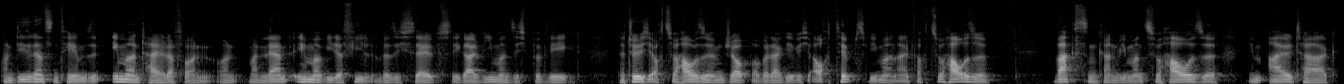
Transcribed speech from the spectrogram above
und diese ganzen Themen sind immer ein Teil davon und man lernt immer wieder viel über sich selbst, egal wie man sich bewegt. Natürlich auch zu Hause im Job, aber da gebe ich auch Tipps, wie man einfach zu Hause wachsen kann, wie man zu Hause im Alltag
